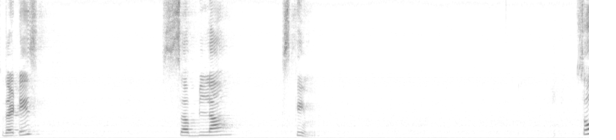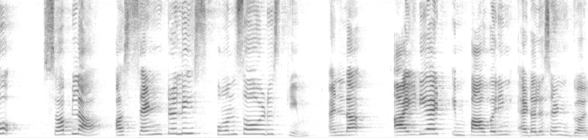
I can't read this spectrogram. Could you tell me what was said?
So that is Sabla scheme. So Sabla, a centrally sponsored scheme and the idea at empowering adolescent girl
